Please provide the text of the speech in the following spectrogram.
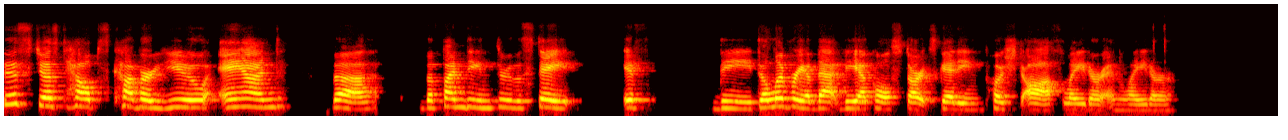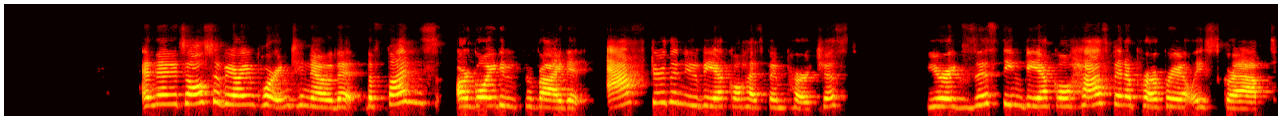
This just helps cover you and the, the funding through the state if the delivery of that vehicle starts getting pushed off later and later. And then it's also very important to know that the funds are going to be provided after the new vehicle has been purchased, your existing vehicle has been appropriately scrapped,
